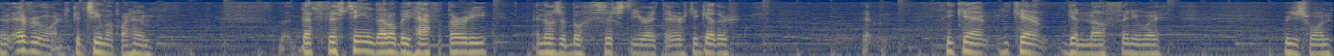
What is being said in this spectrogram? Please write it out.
And everyone can team up on him. That's 15, that'll be half of 30. And those are both 60 right there together. Yep. He can't he can't get enough anyway. We just won.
